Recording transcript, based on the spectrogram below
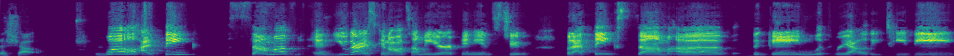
the show? Well, I think some of, and you guys can all tell me your opinions too, but I think some of the game with reality TV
